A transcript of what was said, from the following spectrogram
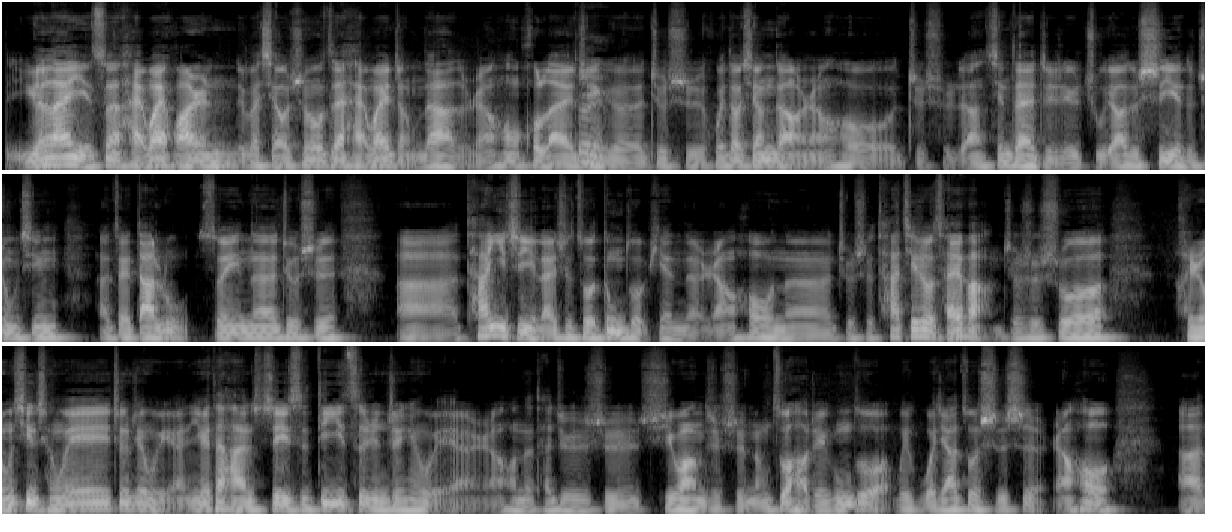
原来也算海外华人，对吧？小时候在海外长大的，然后后来这个就是回到香港，然后就是然后现在这个主要的事业的重心啊在大陆，所以呢，就是啊，他一直以来是做动作片的，然后呢，就是他接受采访，就是说很荣幸成为政协委员，因为他好像是这一次第一次任政协委员，然后呢，他就是希望就是能做好这个工作，为国家做实事，然后。啊，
